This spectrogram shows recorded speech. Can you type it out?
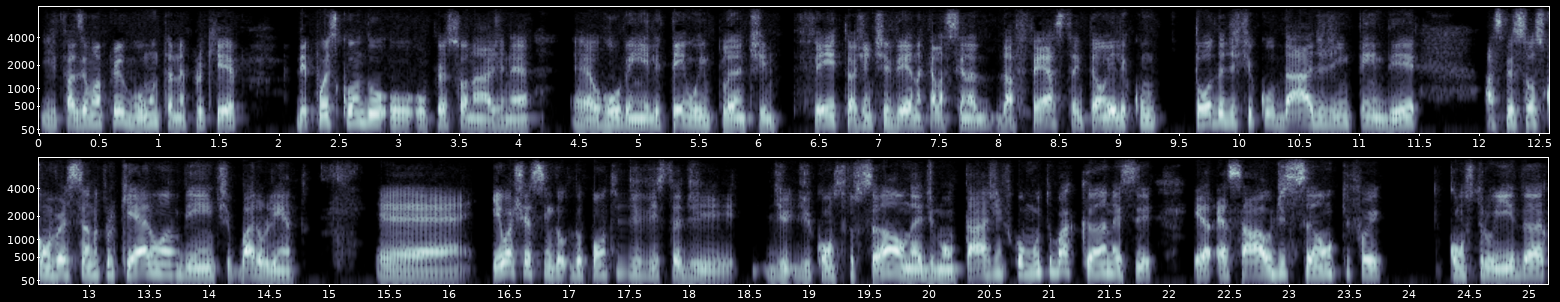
e fazer uma pergunta, né? Porque depois, quando o, o personagem, né, é, o Ruben, ele tem o implante feito, a gente vê naquela cena da festa, então ele com toda a dificuldade de entender as pessoas conversando, porque era um ambiente barulhento. É, eu achei assim, do, do ponto de vista de, de, de, construção, né, de montagem, ficou muito bacana esse, essa audição que foi construída,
